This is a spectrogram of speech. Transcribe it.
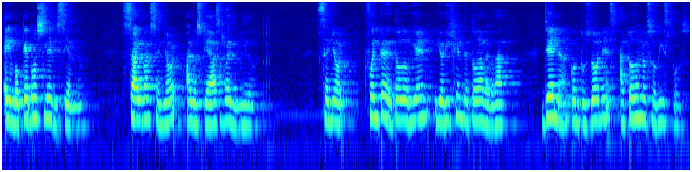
e invoquémosle diciendo, Salva, Señor, a los que has redimido. Señor, fuente de todo bien y origen de toda verdad, llena con tus dones a todos los obispos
